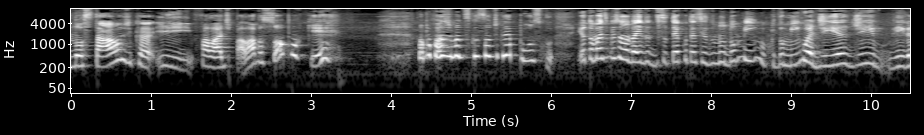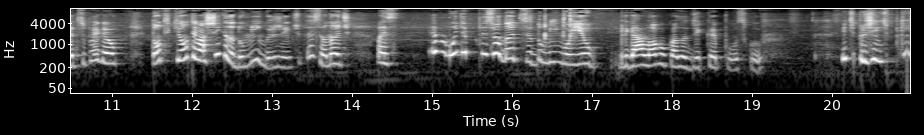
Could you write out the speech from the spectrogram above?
nostálgica e falar de palavras só porque. Só por causa de uma discussão de crepúsculo. E eu tô mais impressionada ainda disso ter acontecido no domingo, que domingo é dia de Liga de Supergirl. Tanto que ontem eu achei que era domingo, gente, impressionante. Mas é muito impressionante ser domingo e eu brigar logo por causa de Crepúsculo. E tipo, gente, porque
